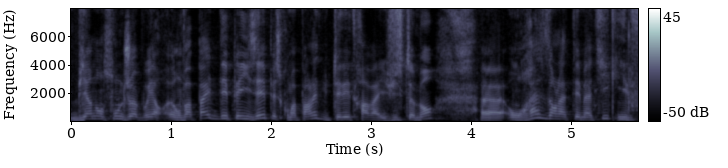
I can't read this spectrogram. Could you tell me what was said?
bien dans son job. On va pas être dépaysé parce qu'on va parler du télétravail. Justement, euh, on reste dans la thématique. Il faut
